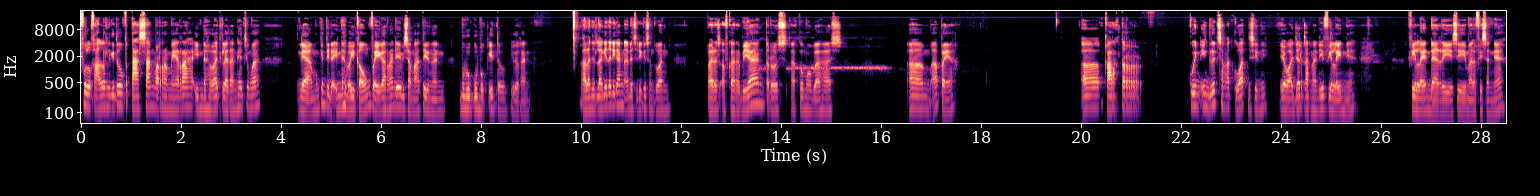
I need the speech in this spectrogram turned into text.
full color gitu petasan warna merah indah banget kelihatannya. Cuma ya mungkin tidak indah bagi kaum Fei karena dia bisa mati dengan bubuk-bubuk itu gitu kan. Nah, lanjut lagi tadi kan ada sedikit sentuhan Pirates of Caribbean terus aku mau bahas um, apa ya uh, karakter Queen Ingrid sangat kuat di sini. Ya wajar karena dia villain ya villain dari si Maleficent-nya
